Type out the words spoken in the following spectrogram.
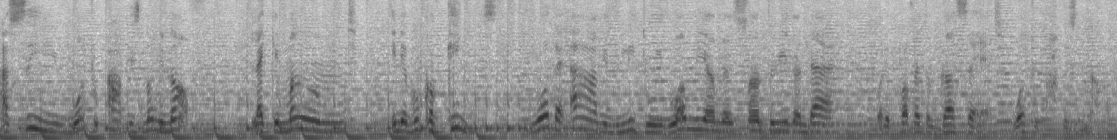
as if what you have is not enough. Like a man in the book of Kings, what I have is little, is what me and my son to eat and die. But the prophet of God said, What you have is enough.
